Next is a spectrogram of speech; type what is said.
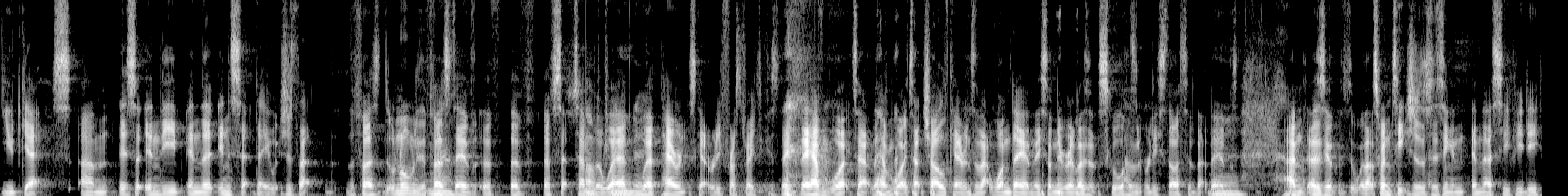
you'd get um, it's in the in the inset day which is that the first normally the first day of, of, of, of september where, day. where parents get really frustrated because they, they haven't worked out they haven't worked out childcare until that one day and they suddenly realize that school hasn't really started that day and, and it- that's when teachers are sitting in, in their cpd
